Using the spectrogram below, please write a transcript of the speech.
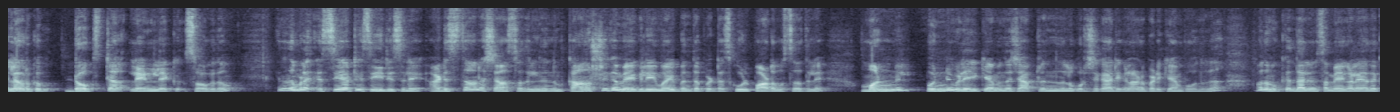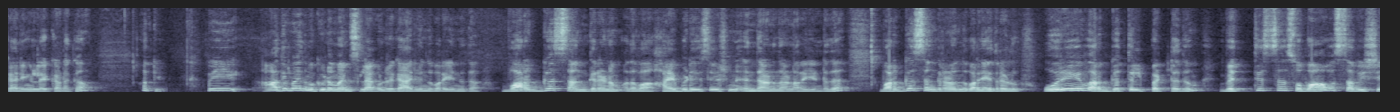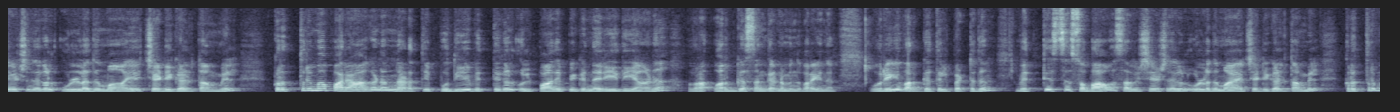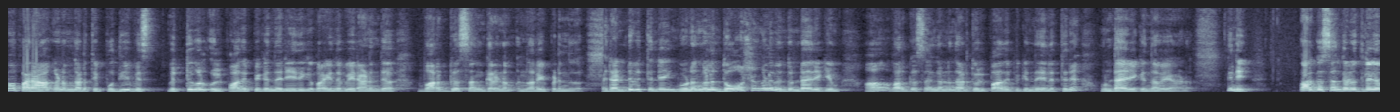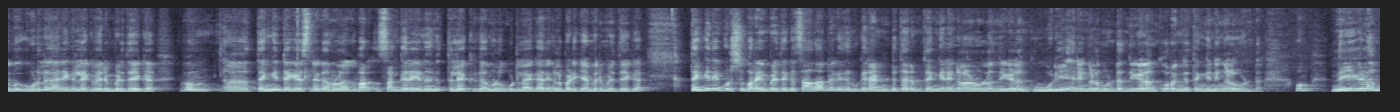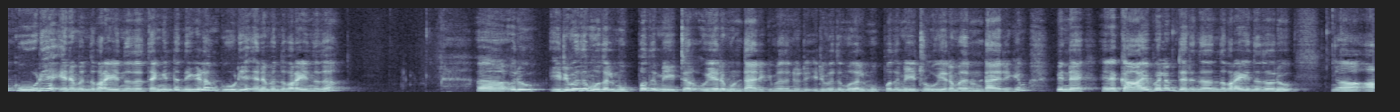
എല്ലാവർക്കും ഡോക്സ്റ്റ ലൈനിലേക്ക് സ്വാഗതം. ഇന്ന് നമ്മൾ എസ് സി ആർ ടി സീരീസിലെ അടിസ്ഥാന ശാസ്ത്രത്തിൽ നിന്നും കാർഷിക മേഖലയുമായി ബന്ധപ്പെട്ട സ്കൂൾ പാഠപുസ്തകത്തിലെ മണ്ണിൽ പൊന്നു വിളയിക്കാം എന്ന ചാപ്റ്ററിൽ നിന്നുള്ള കുറച്ച് കാര്യങ്ങളാണ് പഠിക്കാൻ പോകുന്നത്. അപ്പോൾ നമുക്ക് എന്തായാലും സമയം കളയാതെ കാര്യങ്ങളിലേക്ക് കടക്കാം. ഓക്കെ. അപ്പോൾ ഈ ആദ്യമായി നമുക്കിവിടെ മനസ്സിലാക്കേണ്ട ഒരു കാര്യം എന്ന് പറയുന്നത് വർഗസംഗ്രഹണം അഥവാ ഹൈബ്രിഡൈസേഷൻ എന്താണെന്നാണ് അറിയേണ്ടത്. വർഗസംഗ്രഹണം എന്ന് പറഞ്ഞാൽ ഇത്രയേ ഉള്ളൂ. ഒരേ വർഗത്തിൽപ്പെട്ടതും വ്യത്യസ്ത സ്വഭാവ സവിശേഷതകൾ ഉള്ളതുമായ ചെടികൾ തമ്മിൽ കൃത്രിമ പരാഗണം നടത്തി പുതിയ വിത്തുകൾ ഉൽപ്പാദിപ്പിക്കുന്ന രീതിയാണ് വർഗ എന്ന് പറയുന്നത്. ഒരേ വർഗത്തിൽപ്പെട്ടതും വ്യത്യസ്ത സ്വഭാവ സവിശേഷതകൾ ഉള്ളതുമായ ചെടികൾ തമ്മിൽ കൃത്രിമ പരാഗണം നടത്തി പുതിയ വിത്തുകൾ ഉൽപ്പാദിപ്പിക്കുന്ന രീതിക്ക് പറയുന്ന പേരാണ് എന്ത് വർഗസംകരണം എന്നറിയപ്പെടുന്നത്. രണ്ട് വിത്തിന്റെയും ഗുണങ്ങളും ദോഷങ്ങളും എന്തുണ്ടായിരിക്കും? ആ വർഗസംകരണം നടത്തി ഉൽപ്പാദിപ്പിക്കുന്ന ഇനത്തിന് ഉണ്ടായിരിക്കുന്നവയാണ്. ഇനി വർഗസംകരണത്തിലേക്ക് നമുക്ക് കൂടുതൽ കാര്യങ്ങളിലേക്ക് വരുമ്പോഴത്തേക്ക് ഇപ്പം തെങ്ങിന്റെ കേസിലേക്ക് നമ്മൾ സങ്കര ഇനത്തിലേക്ക് നമ്മൾ കൂടുതലായ കാര്യങ്ങൾ പഠിക്കാൻ വരുമ്പോഴത്തേക്ക് തെങ്ങിനെ കുറിച്ച് പറയുമ്പോഴത്തേക്ക് സാധാരണഗതി നമുക്ക് രണ്ട് തരം തെങ്ങിനങ്ങളാണുള്ളത്. നീളം കൂടിയ ഇനങ്ങളുമുണ്ട് നീളം കുറഞ്ഞ തെങ്ങിനങ്ങളുമുണ്ട്. അപ്പം നീളം കൂടിയ ഇനം എന്ന് പറയുന്നത് തെങ്ങിന്റെ നീളം കൂടിയ ഇനം എന്ന് പറയുന്നത് ഒരു ഇരുപത് മുതൽ മുപ്പത് മീറ്റർ ഉയരമുണ്ടായിരിക്കും അതിനൊരു ഇരുപത് മുതൽ മുപ്പത് മീറ്റർ ഉയരം അതിനുണ്ടായിരിക്കും. പിന്നെ കായ്ഫലം തരുന്നതെന്ന് പറയുന്നത് ഒരു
